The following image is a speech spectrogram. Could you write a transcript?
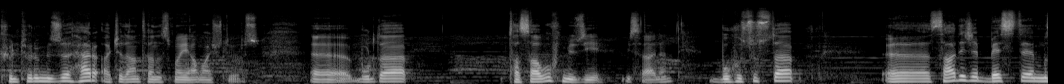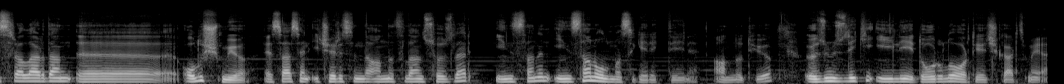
kültürümüzü her açıdan tanıtmayı amaçlıyoruz. Ee, burada tasavvuf müziği misalen bu hususta e, sadece beste, mısralardan e, oluşmuyor. Esasen içerisinde anlatılan sözler insanın insan olması gerektiğini anlatıyor. Özümüzdeki iyiliği, doğruluğu ortaya çıkartmaya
